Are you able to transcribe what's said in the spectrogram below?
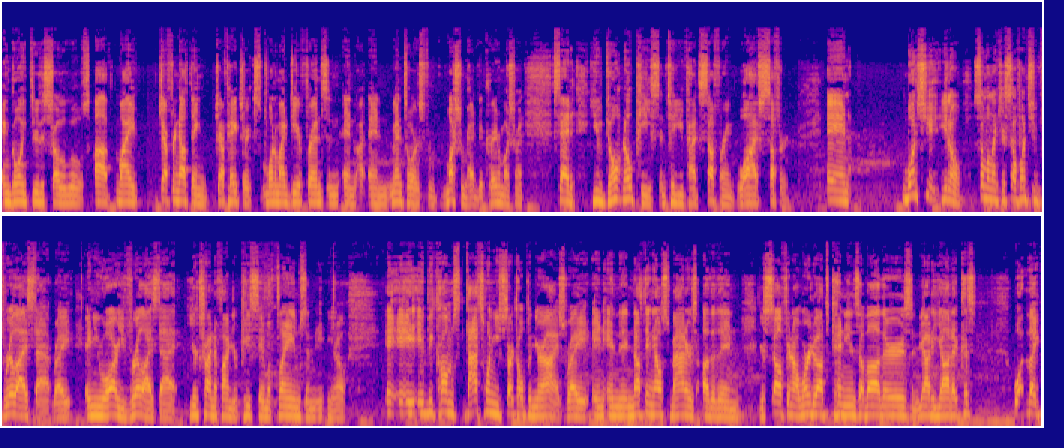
and going through the struggles. Uh, my Jeffrey Nothing, Jeff Hatrix, one of my dear friends and, and, and mentors from Mushroomhead, the creator of Mushroomhead, said, You don't know peace until you've had suffering. Well, I've suffered. And once you, you know, someone like yourself, once you've realized that, right, and you are, you've realized that, you're trying to find your peace. Same with flames, and you know, it, it, it becomes that's when you start to open your eyes, right, and and nothing else matters other than yourself. You're not worried about the opinions of others and yada yada. Because what, like,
